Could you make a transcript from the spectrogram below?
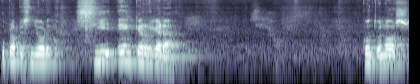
O próprio Senhor se encarregará. Quanto a nós,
